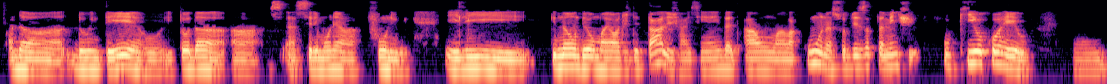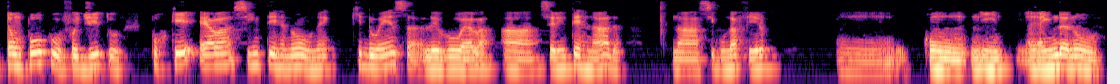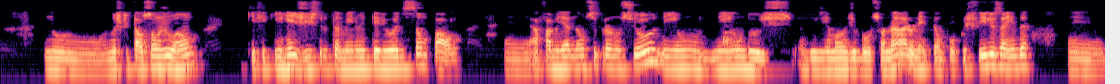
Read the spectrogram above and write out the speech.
da, do enterro e toda a, a, cerimônia fúnebre. Ele não deu maiores detalhes, Heisen, ainda há uma lacuna sobre exatamente o que ocorreu. Tampouco foi dito por que ela se internou, né? Que doença levou ela a ser internada na segunda-feira é, com em, ainda no, no, no, Hospital São João, que fica em registro também no interior de São Paulo. É, a família não se pronunciou, nenhum, nenhum dos, dos irmãos de Bolsonaro, nem tampouco os filhos ainda é,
